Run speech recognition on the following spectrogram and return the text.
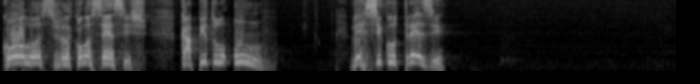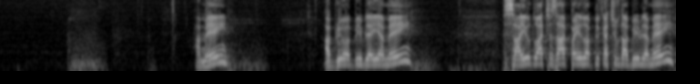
Coloss... Colossenses, capítulo 1, versículo 13. Amém? Abriu a Bíblia aí, amém? Saiu do WhatsApp aí do aplicativo da Bíblia, amém?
